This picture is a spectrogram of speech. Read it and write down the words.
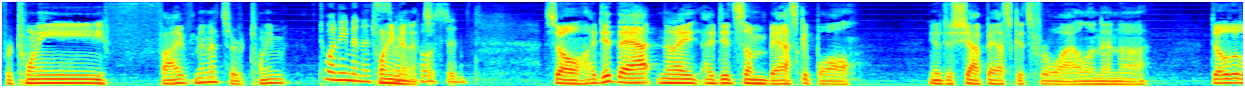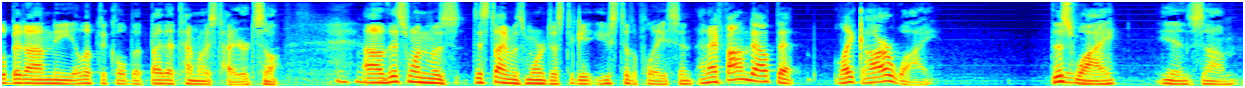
for twenty five minutes or twenty. 20 minutes. 20 is what you minutes. Posted. So I did that, and then I I did some basketball. You know, just shot baskets for a while, and then uh, did a little bit on the elliptical. But by that time, I was tired. So uh, this one was this time was more just to get used to the place, and and I found out that like our Y, this Y is um,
